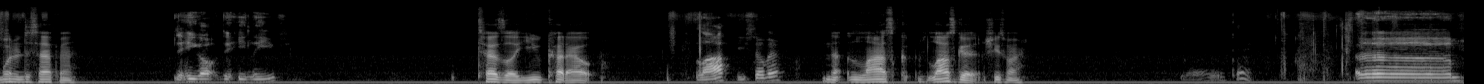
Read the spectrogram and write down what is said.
What did this happen? Did he go? Did he leave? Tezla, you cut out. La, you still there? No, La's, La's good. She's fine. Okay. Um.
